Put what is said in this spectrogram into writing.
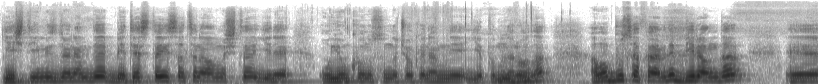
Geçtiğimiz dönemde Bethesda'yı satın almıştı. Yine oyun konusunda çok önemli yapımları olan. Ama bu sefer de bir anda e,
